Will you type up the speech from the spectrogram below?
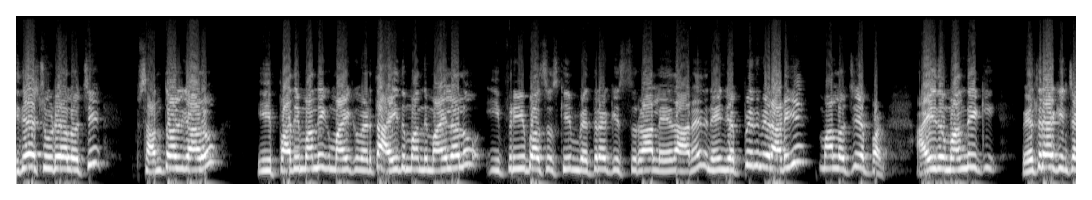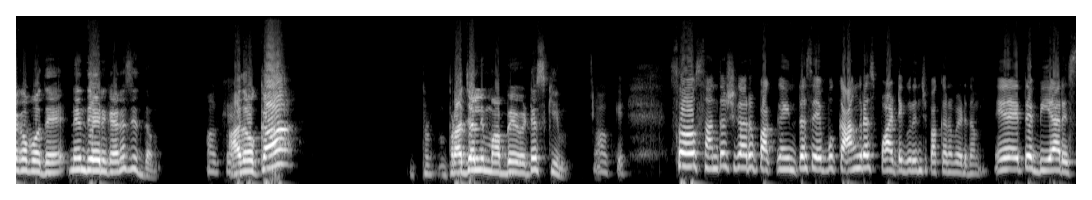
ఇదే స్టూడియోలో వచ్చి సంతోష్ గారు ఈ పది మందికి మైక్ పెడితే ఐదు మంది మహిళలు ఈ ఫ్రీ బస్సు స్కీమ్ వ్యతిరేకిస్తురా లేదా అనేది నేను చెప్పింది మీరు అడిగి మళ్ళీ వచ్చి చెప్పండి. ఐదు మందికి వ్యతిరేకించకపోతే నేను దేనికైనా సిద్ధం. అదొక ప్ర- ప్రజల్ని మభ్యపెట్టే స్కీమ్. ఓకే. సో సంతోష్ గారు పక్క ఇంతసేపు కాంగ్రెస్ పార్టీ గురించి పక్కన పెడదాం. ఏదైతే బీఆర్ఎస్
